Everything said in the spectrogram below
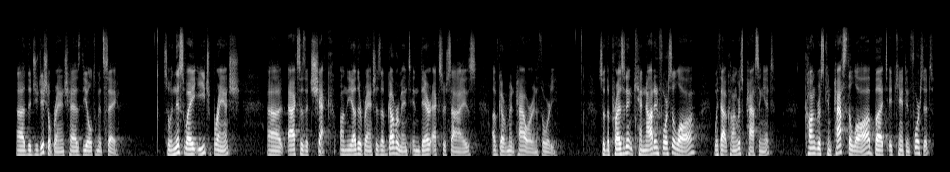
uh, the judicial branch has the ultimate say. So, in this way, each branch uh, acts as a check on the other branches of government in their exercise of government power and authority. So, the president cannot enforce a law without Congress passing it. Congress can pass the law, but it can't enforce it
